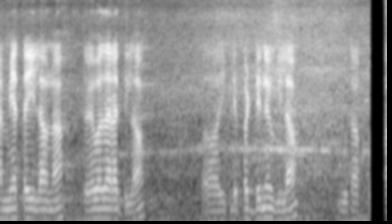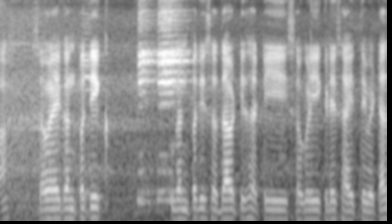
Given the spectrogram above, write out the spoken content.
आम्ही आता इलाव ना तळे बाजारात इलाव इकडे पड्डेने गेला दाखवा. सगळे गणपती गणपती सजावटीसाठी सगळी इकडे साहित्य भेटतात.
